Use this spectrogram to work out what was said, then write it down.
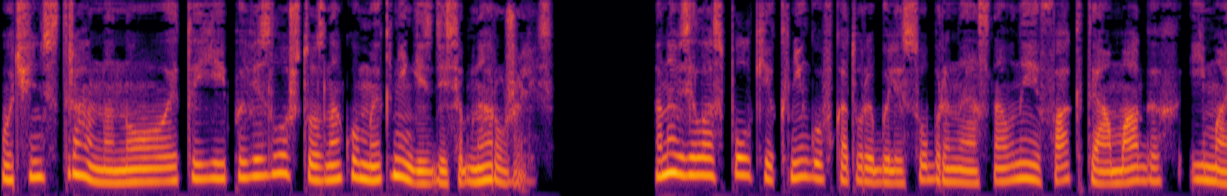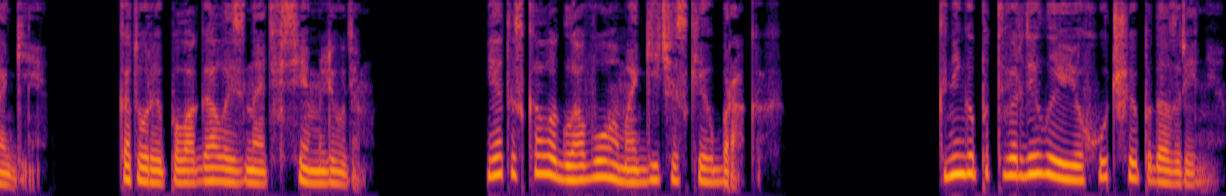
Очень странно, но это ей повезло, что знакомые книги здесь обнаружились. Она взяла с полки книгу, в которой были собраны основные факты о магах и магии, которые полагалось знать всем людям, и отыскала главу о магических браках. Книга подтвердила ее худшие подозрения.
